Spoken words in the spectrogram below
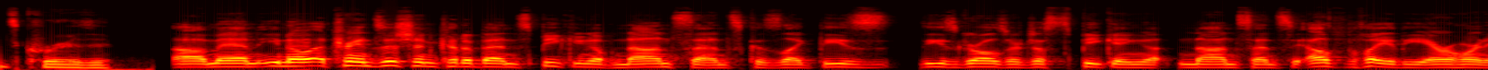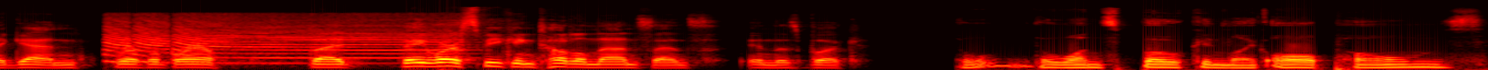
It's crazy. Oh man, you know, a transition could have been speaking of nonsense because like these these girls are just speaking nonsense. I'll play the air horn again, but they were speaking total nonsense in this book. The, the one spoke in like all poems.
